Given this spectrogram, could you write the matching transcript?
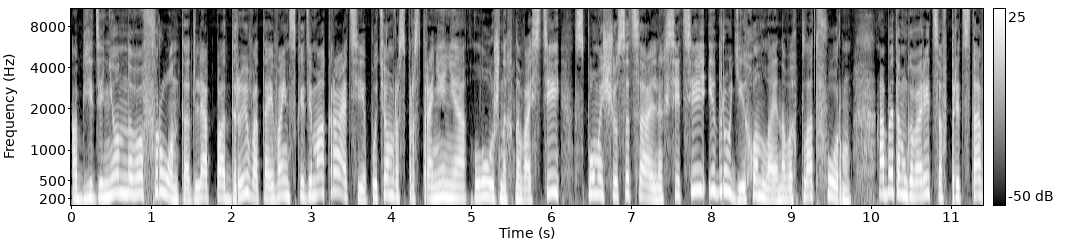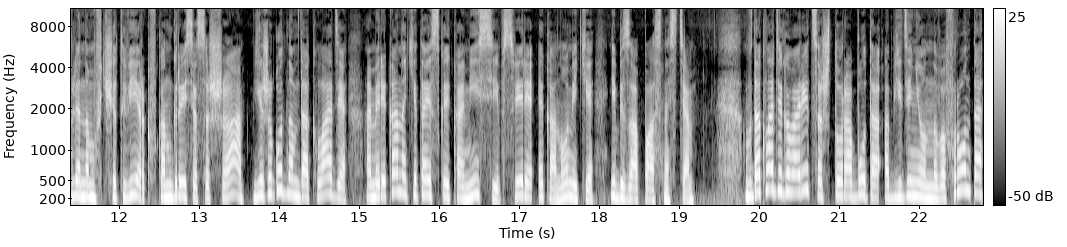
Объединенного фронта для подрыва тайваньской демократии путем распространения ложных новостей с помощью социальных сетей и других онлайновых платформ. Об этом говорится в представленном в четверг в Конгрессе США ежегодном докладе Американо-Китайской комиссии в сфере экономики и безопасности. В докладе говорится, что работа Объединенного фронта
